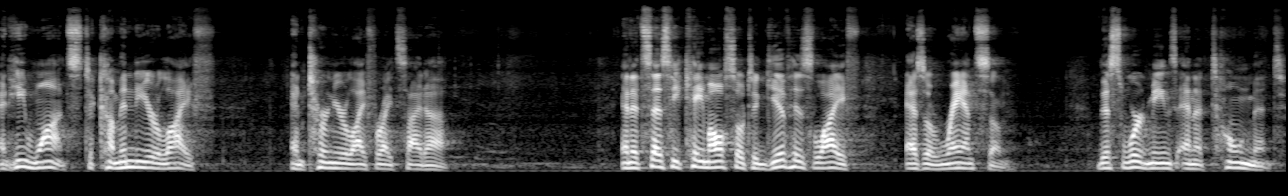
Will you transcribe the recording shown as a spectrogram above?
and He wants to come into your life and turn your life right side up. And it says He came also to give His life as a ransom. This word means an atonement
